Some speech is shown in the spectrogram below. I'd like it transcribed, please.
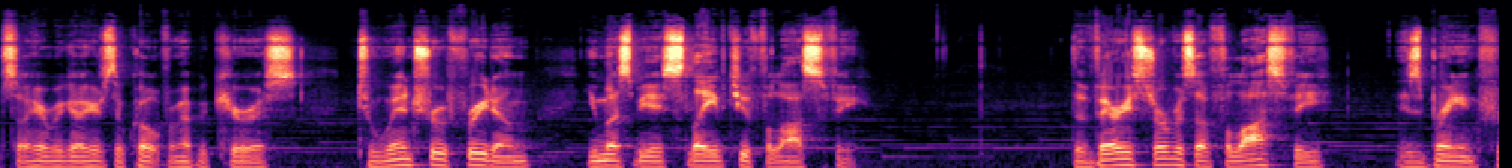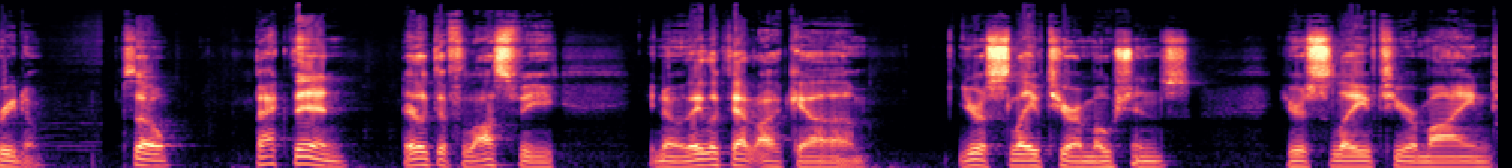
So here we go. Here's the quote from Epicurus. To win true freedom, you must be a slave to philosophy. The very service of philosophy is bringing freedom. So, back then, they looked at philosophy, you know, they looked at like um, you're a slave to your emotions, you're a slave to your mind.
